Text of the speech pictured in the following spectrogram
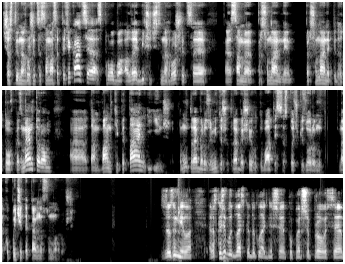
частина грошей це сама сертифікація, спроба, але більша частина грошей це е, саме персональне, персональна підготовка з ментором, е, там банки питань і інше. Тому треба розуміти, що треба ще й готуватися з точки зору ну накопичити певну суму грошей. Зрозуміло. Розкажи, будь ласка, докладніше, по-перше, про це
